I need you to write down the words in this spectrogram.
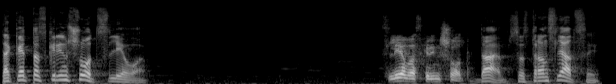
Так это скриншот слева. Слева скриншот. Да, со трансляции.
